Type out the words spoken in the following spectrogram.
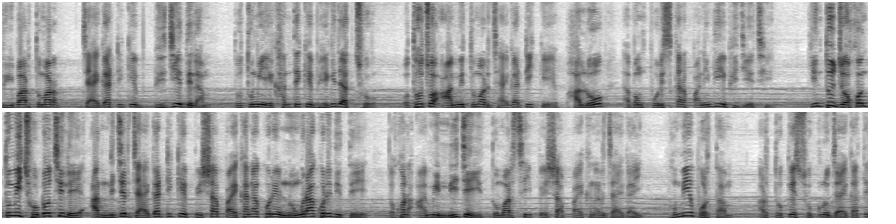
দুইবার তোমার জায়গাটিকে ভিজিয়ে দিলাম, তো তুমি এখান থেকে ভেগে যাচ্ছ। অথচ আমি তোমার জায়গাটিকে ভালো এবং পরিষ্কার পানি দিয়ে ভিজিয়েছি। কিন্তু যখন তুমি ছোট ছিলে আর নিজের জায়গাটিকে পেশাব পায়খানা করে নোংরা করে দিতে, তখন আমি নিজেই তোমার সেই পেশাব পায়খানার জায়গায় ঘুমিয়ে পড়তাম আর তোকে শুকনো জায়গাতে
